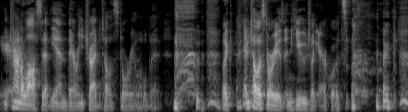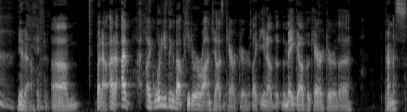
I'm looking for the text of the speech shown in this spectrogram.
You kind of lost it at the end there when you tried to tell a story a little bit, like and tell a story is in huge like air quotes, like you know. Um, but no, I, I, I like. What did you think about Peter or Rottentail as a character? Like, you know, the, the makeup, the character, the premise.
